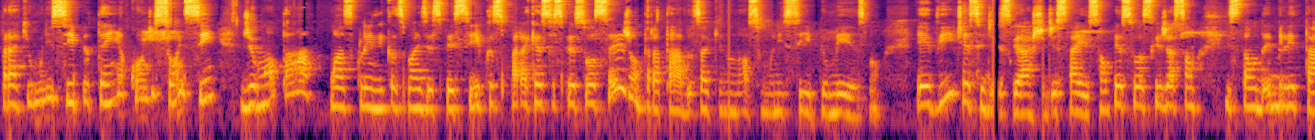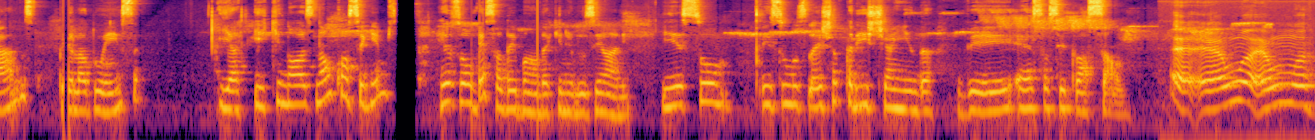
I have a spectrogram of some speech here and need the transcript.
para que o município tenha condições, sim, de montar umas clínicas mais específicas para que essas pessoas sejam tratadas aqui no nosso município mesmo. Evite esse desgaste de sair. São pessoas que já são, estão debilitadas pela doença e, e que nós não conseguimos resolver essa demanda aqui em Lusiane. E isso, isso nos deixa triste ainda ver essa situação. É, é uma, é uma,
